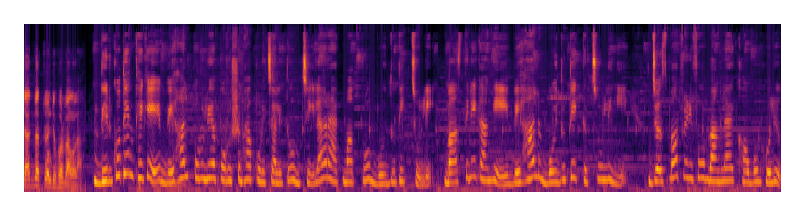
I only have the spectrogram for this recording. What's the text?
জাজবার টোয়েন্টি ফোর বাংলা। দীর্ঘদিন থেকে বেহাল পুরুলিয়া পৌরসভা পরিচালিত জেলার একমাত্র বৈদ্যুতিক চুল্লি। তিনেক আগে বেহাল বৈদ্যুতিক চুল্লি নিয়ে জজবা টোয়েন্টি বাংলায় খবর হলেও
